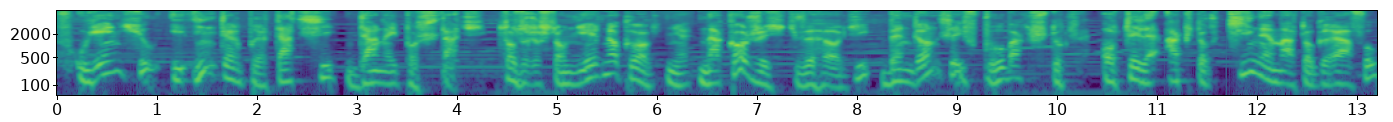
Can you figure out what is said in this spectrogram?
w ujęciu i interpretacji danej postaci, co zresztą niejednokrotnie na korzyść wychodzi będącej w próbach sztuce. O tyle aktor kinematografu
